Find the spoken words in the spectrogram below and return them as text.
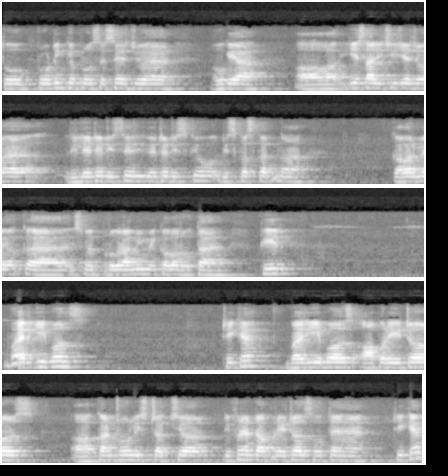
तो कोडिंग के प्रोसेसेस जो है हो गया। आ, ये सारी चीज़ें जो है रिलेटेड इससे रिलेटेड इसको डिस्कस करना कवर में इसमें प्रोग्रामिंग में कवर होता है। फिर वेरिएबल्स ठीक है? Variables operators control structure different operators होते हैं, ठीक है?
